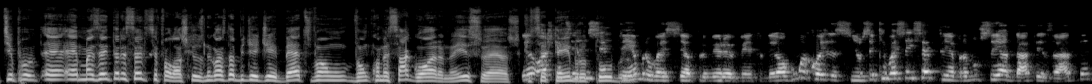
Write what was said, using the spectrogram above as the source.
tipo, é, é, mas é interessante o que você falou. Acho que os negócios da BJJ Bets vão, vão começar agora, não é isso? É, acho que eu setembro, acho que outubro. setembro vai ser o primeiro evento dele, alguma coisa assim. Eu sei que vai ser em setembro, eu não sei a data exata,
